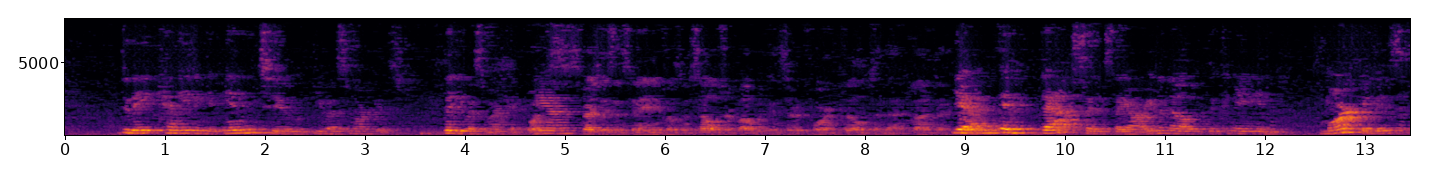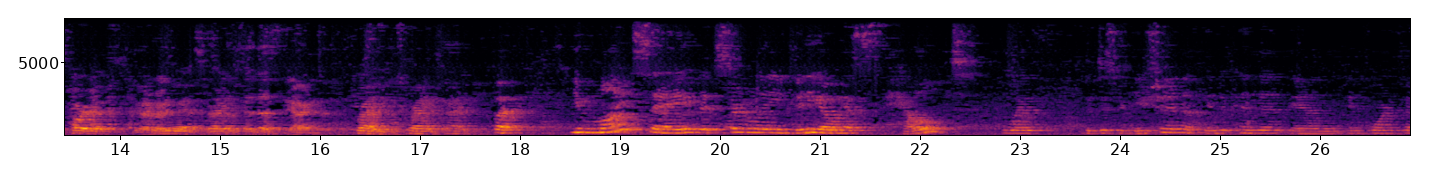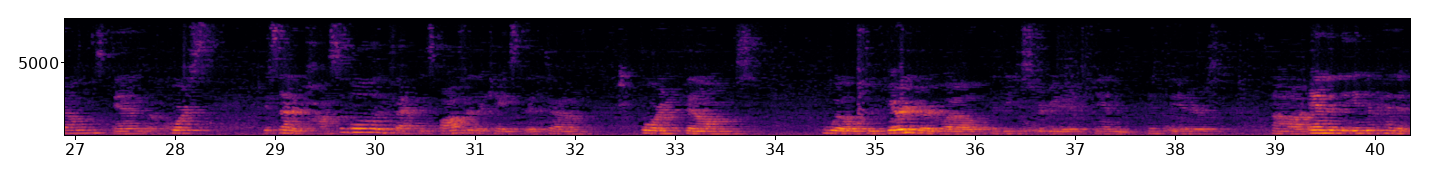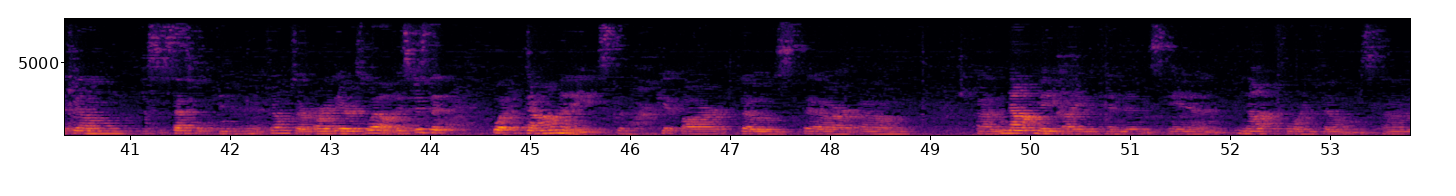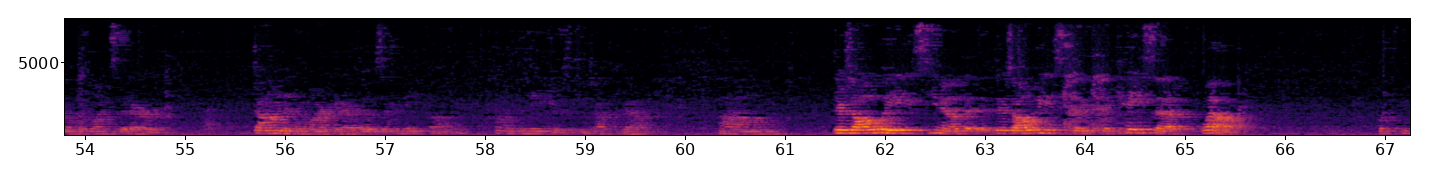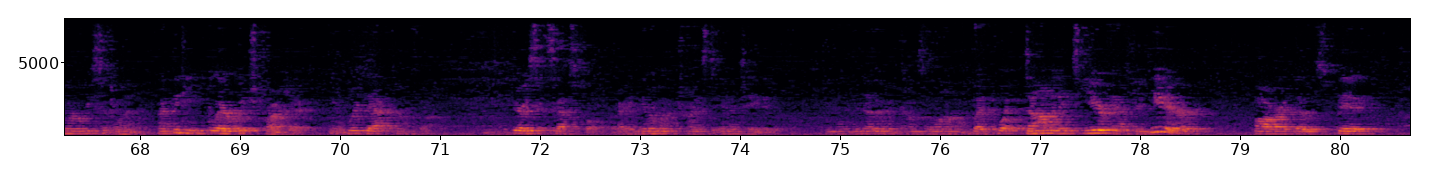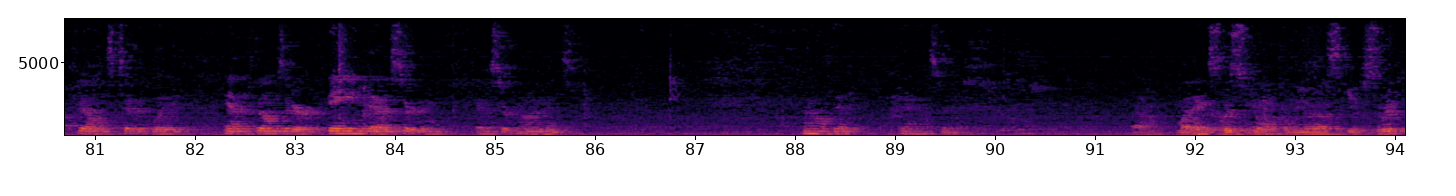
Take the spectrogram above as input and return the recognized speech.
do they, can they even get into U.S. markets, the U.S. market? Well, And especially since Canadian films themselves are probably considered foreign films in that context. Yeah, in, in that sense they are, even though the Canadian market is part of Yeah, the US, right? So That's the irony. Right, right, right. But you might say that certainly video has helped with the distribution of independent and, and foreign films. And of course, it's not impossible. In fact, it's often the case that um, foreign films will do very, very well and be distributed in, in theaters. Uh, and then the independent film, the successful independent films are, are there as well. It's just that what dominates the market are those that are um, uh, not made by independents and not foreign films. Uh, the ones that are dominant in the market are those that are made by, by the majors that we talked about. Um, there's always, you know, the, there's always the, the case of, well, what's the more recent one? I'm thinking Blair Witch Project. You know, where'd that come from? Very successful, right? Everyone tries to imitate it. And then another one comes along. But what dominates year after year are those big films typically, and the films that are aimed at a certain, at a certain audience. I don't know if that. Um, My name is Chris Jung from the University of Zurich.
